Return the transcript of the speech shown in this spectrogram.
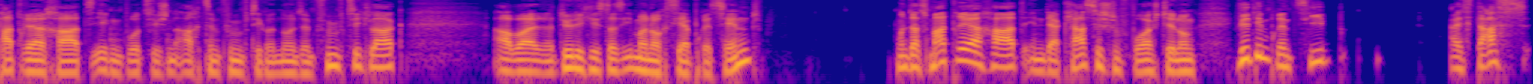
Patriarchats irgendwo zwischen 1850 und 1950 lag. Aber natürlich ist das immer noch sehr präsent. Und das Matriarchat in der klassischen Vorstellung wird im Prinzip als das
